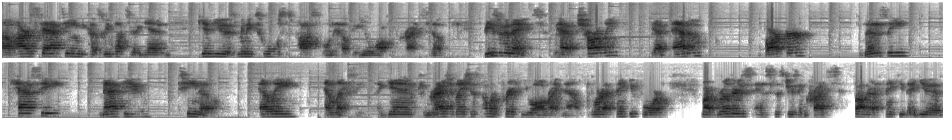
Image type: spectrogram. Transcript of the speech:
our staff team because we want to again give you as many tools as possible to help you in your walk with Christ. So these are the names. We have Charlie, we have Adam, Barker, Lindsay, Cassie, Matthew, Tino, Ellie, and Lexi. Again, congratulations. I want to pray for you all right now. Lord, I thank you for my brothers and sisters in Christ. Father, I thank you that you have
